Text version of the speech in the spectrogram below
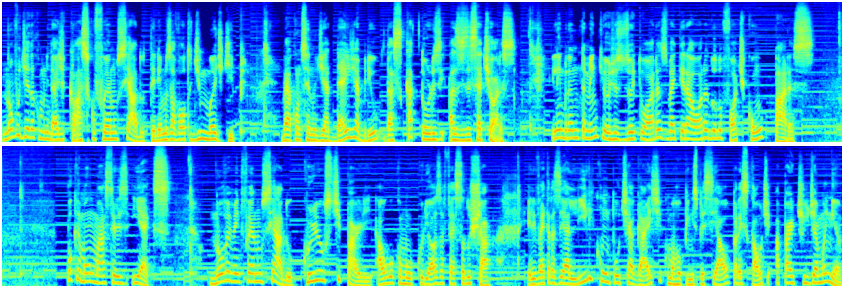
Novo dia da comunidade clássico foi anunciado. Teremos a volta de Mudkip. Vai acontecer no dia 10 de abril, das 14 às 17 horas. E lembrando também que hoje às 18 horas vai ter a hora do holofote com o Paras. Pokémon Masters EX. Novo evento foi anunciado, Curiosity Party, algo como Curiosa Festa do Chá. Ele vai trazer a Lily com um Poltergeist com uma roupinha especial para Scout a partir de amanhã.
